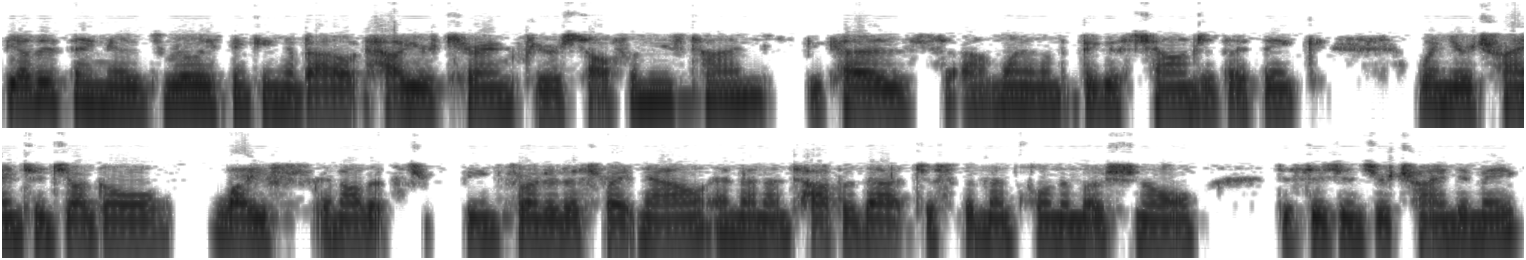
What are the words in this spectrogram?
The other thing is really thinking about how you're caring for yourself in these times because um, one of the biggest challenges I think when you're trying to juggle life and all that's being thrown at us right now, and then on top of that, just the mental and emotional decisions you're trying to make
